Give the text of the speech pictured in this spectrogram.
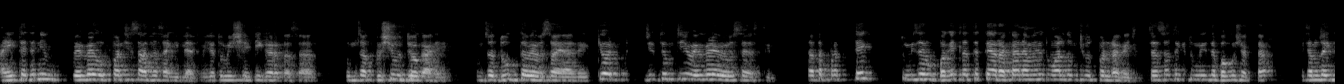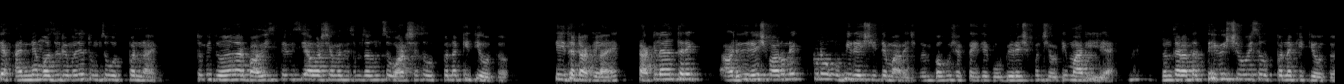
आणि इथे त्यांनी वेगवेगळ्या उत्पन्नाची साधनं सांगितली आहेत. म्हणजे तुम्ही शेती करत असाल तुमचा कृषी उद्योग आहे तुमचा दुग्ध व्यवसाय आहे किंवा जे तुमचे वेगवेगळे व्यवसाय असतील. तर आता प्रत्येक तुम्ही जर बघितलं तर त्या रकान्यामध्ये तुम्हाला तुमचे उत्पन्न राखायचे. जसं की तुम्ही इथे बघू शकता समजा इथे अन्य मजुरीमध्ये तुमचं उत्पन्न आहे. तुम्ही दोन हजार बावीस तेवीस या वर्षामध्ये समजा तुमचं वर्षाचं उत्पन्न किती होतं? ते इथं टाकलं आहे. टाकल्यानंतर एक आडवी रेष मारून एक पुन्हा उभी रेष इथे मारायची. तुम्ही बघू शकता इथे उभी रेष पण शेवटी मारलेली आहे. नंतर आता तेवीस चोवीस उत्पन्न किती होतं?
